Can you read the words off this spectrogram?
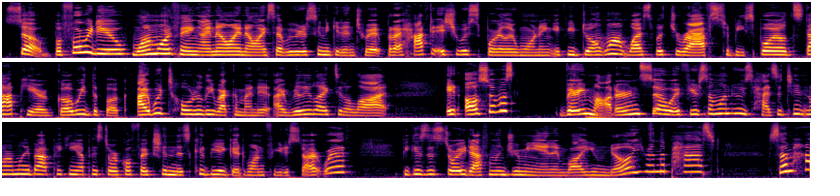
So, before we do, one more thing. I know, I know, I said we were just going to get into it, but I have to issue a spoiler warning. If you don't want West with Giraffes to be spoiled, stop here, go read the book. I would totally recommend it. I really liked it a lot. It also was very modern, so if you're someone who's hesitant normally about picking up historical fiction, this could be a good one for you to start with because the story definitely drew me in. And while you know you're in the past, somehow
